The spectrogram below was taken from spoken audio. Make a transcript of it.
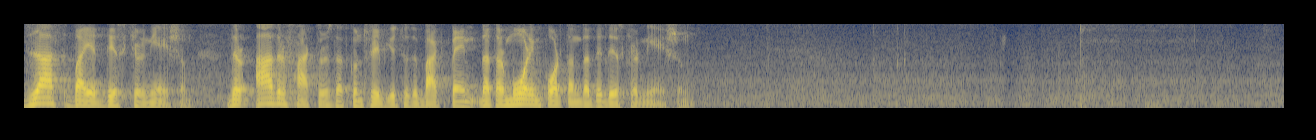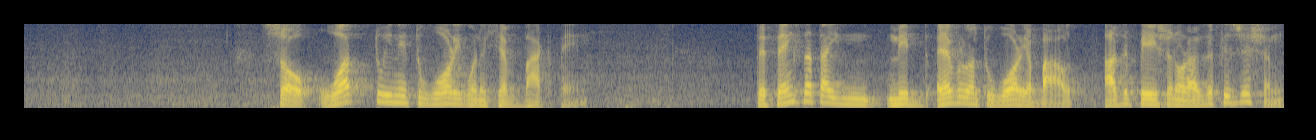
just by a disc herniation. There are other factors that contribute to the back pain that are more important than the disc herniation. So, what do we need to worry when we have back pain? The things that I need everyone to worry about as a patient or as a physician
